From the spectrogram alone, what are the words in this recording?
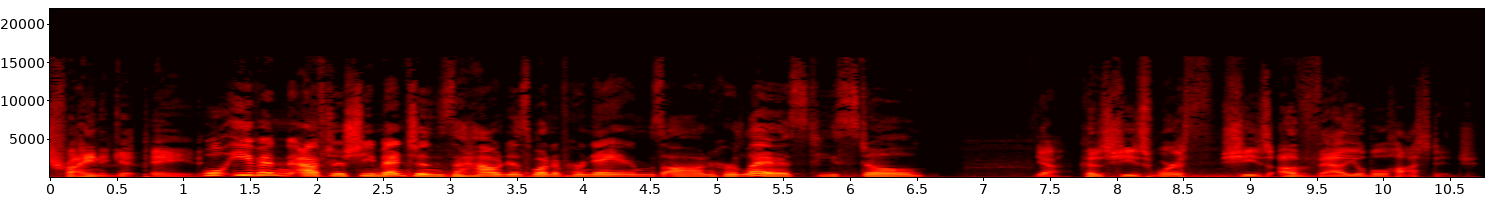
trying to get paid. Well, even after she mentions the Hound as one of her names on her list, he's still Yeah, because she's worth she's a valuable hostage.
